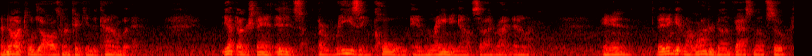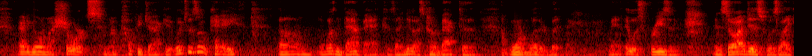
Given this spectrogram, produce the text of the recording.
I know I told y'all I was gonna take you into town, but you have to understand it is freezing cold and raining outside right now. And they didn't get my laundry done fast enough, so I had to go in my shorts, my puffy jacket, which was okay. Um, it wasn't that bad because I knew I was coming back to warm weather, but man, it was freezing. And so I just was like,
